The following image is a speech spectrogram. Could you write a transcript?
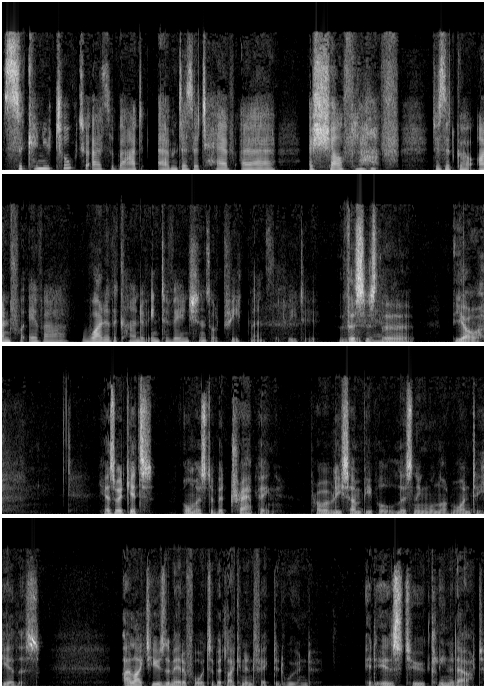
So, can you talk to us about um, does it have a, a shelf life? Does it go on forever? What are the kind of interventions or treatments that we do? This is the, yeah. Here's where it gets almost a bit trapping. Probably some people listening will not want to hear this. I like to use the metaphor it's a bit like an infected wound. It is to clean it out.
